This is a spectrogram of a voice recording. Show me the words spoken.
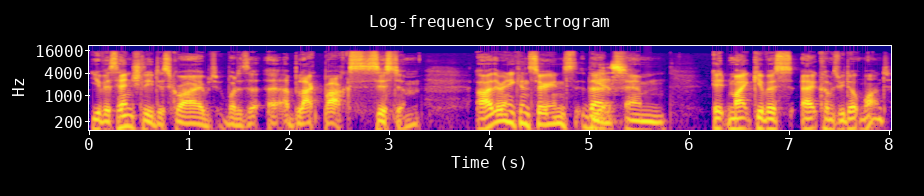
you've essentially described what is a, a black box system? Are there any concerns that yes. um, it might give us outcomes we don't want?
